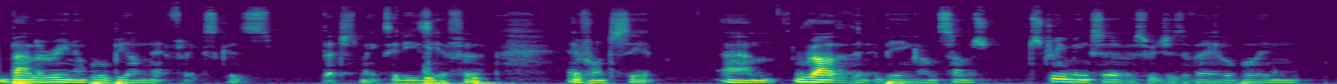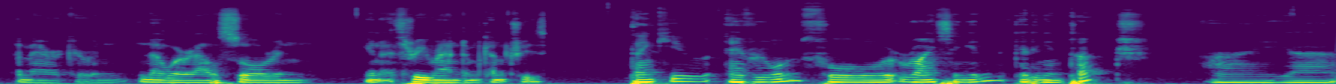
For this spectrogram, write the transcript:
Ballerina, will be on Netflix because that just makes it easier for everyone to see it um, rather than it being on some streaming service which is available in America and nowhere else or in you know three random countries. Thank you everyone for writing in, getting in touch. I uh,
